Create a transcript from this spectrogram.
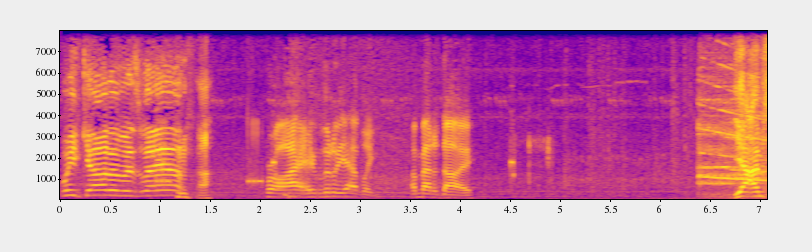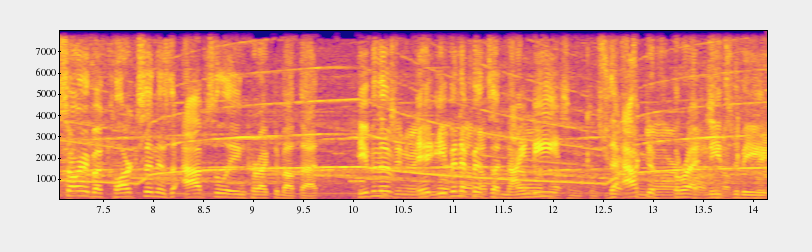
We got him as well. Bro, I literally have like, I'm about to die. Yeah, I'm sorry, but Clarkson is absolutely incorrect about that. Even if Continuing e- even if it's a 90, Cloud, have some the active yard, threat needs to be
